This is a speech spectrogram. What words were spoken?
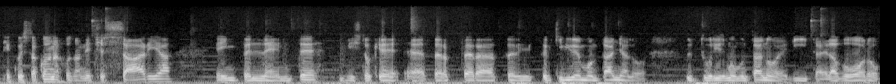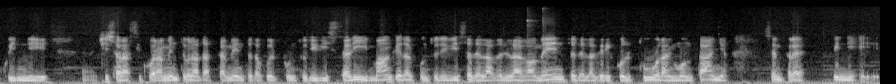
e questa cosa è una cosa necessaria e impellente, visto che eh, per, per, per, per, chi vive in montagna lo, il turismo montano è vita, è lavoro, quindi eh, ci sarà sicuramente un adattamento da quel punto di vista lì, ma anche dal punto di vista dell'allevamento e dell'agricoltura in montagna, sempre, quindi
